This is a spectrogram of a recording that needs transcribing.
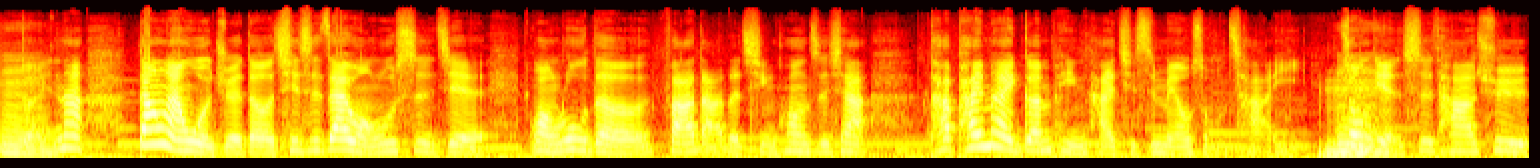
嗯对，那当然，我觉得其实，在网络世界、网络的发达的情况之下，它拍卖跟平台其实没有什么差异。嗯重点是它去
